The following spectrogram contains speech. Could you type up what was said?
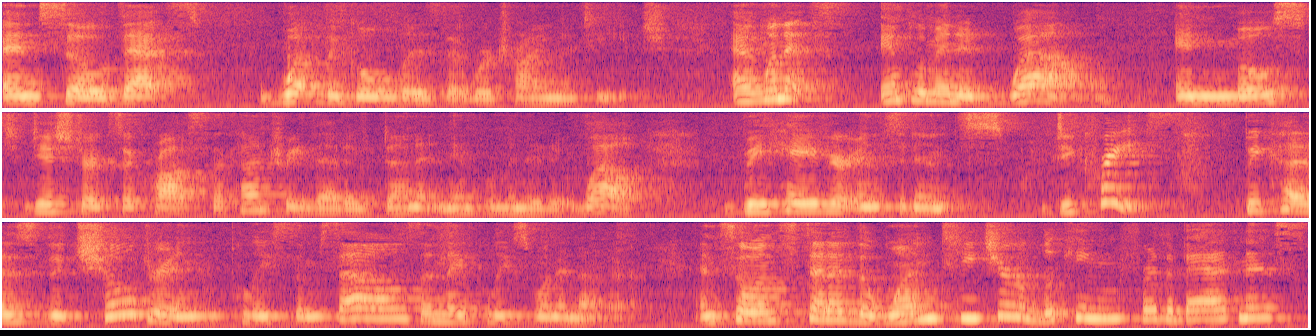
And so that's what the goal is that we're trying to teach. And when it's implemented well in most districts across the country that have done it and implemented it well, behavior incidents decrease because the children police themselves and they police one another. And so instead of the one teacher looking for the badness,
